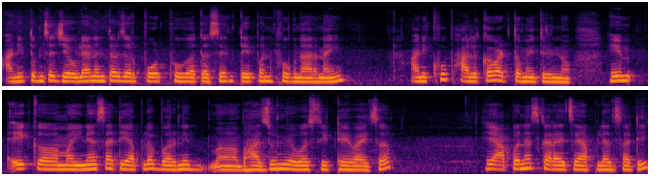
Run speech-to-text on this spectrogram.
आणि तुमचं जेवल्यानंतर जर पोट फुगत असेल ते पण फुगणार नाही. आणि खूप हलकं वाटतं मैत्रिणीनं. हे एक महिन्यासाठी आपलं बरणीत भाजून व्यवस्थित ठेवायचं. हे आपणच करायचं आहे आपल्यासाठी.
